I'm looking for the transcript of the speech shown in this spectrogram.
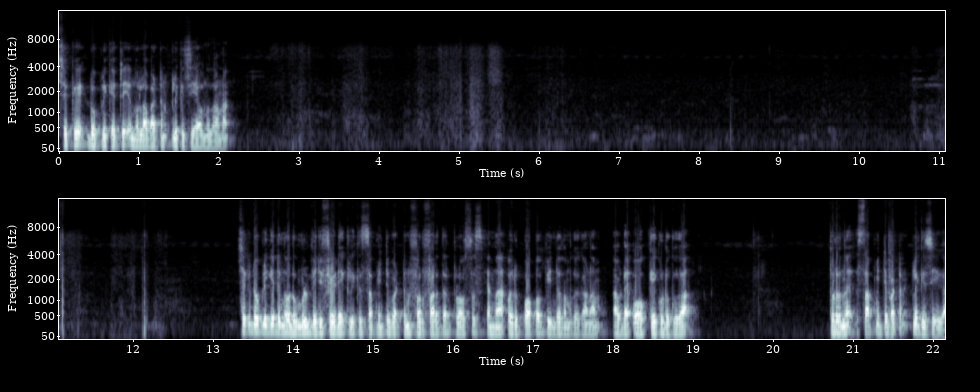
ചെക്ക് ഡ്യൂപ്ലിക്കേറ്റ് എന്നുള്ള ബട്ടൺ ക്ലിക്ക് ചെയ്യാവുന്നതാണ്. ചെക്ക് ഡ്യൂപ്ലിക്കേറ്റ് എന്ന് പറയുമ്പോൾ verified click submit button for further process എന്ന ഒരു പോപ്പപ്പ് വിൻഡോ നമുക്ക് കാണാം. അവിടെ ഓക്കെ കൊടുക്കുക. തുടർന്ന് സബ്മിറ്റ് ബട്ടൺ ക്ലിക്ക് ചെയ്യുക.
